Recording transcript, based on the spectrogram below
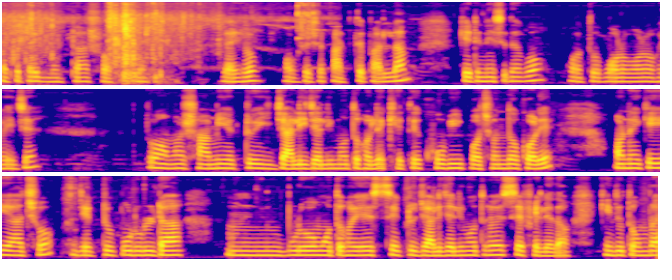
এতটাই মোটা শক্ত। যাই হোক, অবশেষে কাটতে পারলাম। কেটে নিয়ে এসে দেখো, কত বড় বড় হয়েছে। তো আমার স্বামী একটু এই জালি জালি মতো হলে খেতে খুবই পছন্দ করে। অনেকেই আছো যে একটু পুরুলটা বুড়ো মতো হয়ে এসছে, একটু জালি জালি মতো হয়ে এসছে, ফেলে দাও। কিন্তু তোমরা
